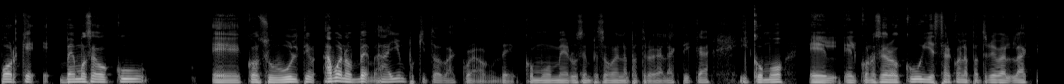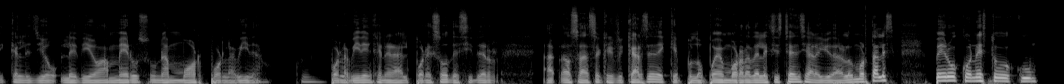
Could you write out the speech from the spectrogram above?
Porque vemos a Goku eh, con su última. Ah, bueno, hay un poquito de background de cómo Merus empezó en la Patrulla Galáctica y cómo el, el conocer a Goku y estar con la Patrulla Galáctica les dio, le dio a Merus un amor por la vida por la vida en general. Por eso decide, a- o sea, sacrificarse de que pues, lo pueden borrar de la existencia al ayudar a los mortales. Pero con esto Goku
